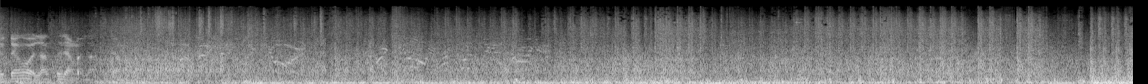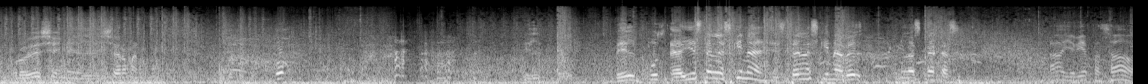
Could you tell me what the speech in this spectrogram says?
Yo tengo el lanzallamas, el lanzallamas. Aprovechen el Sherman. ¡Oh! El, Bell pus- Ahí está en la esquina, está en la esquina Bell, en las cajas. Ah, ya había pasado.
